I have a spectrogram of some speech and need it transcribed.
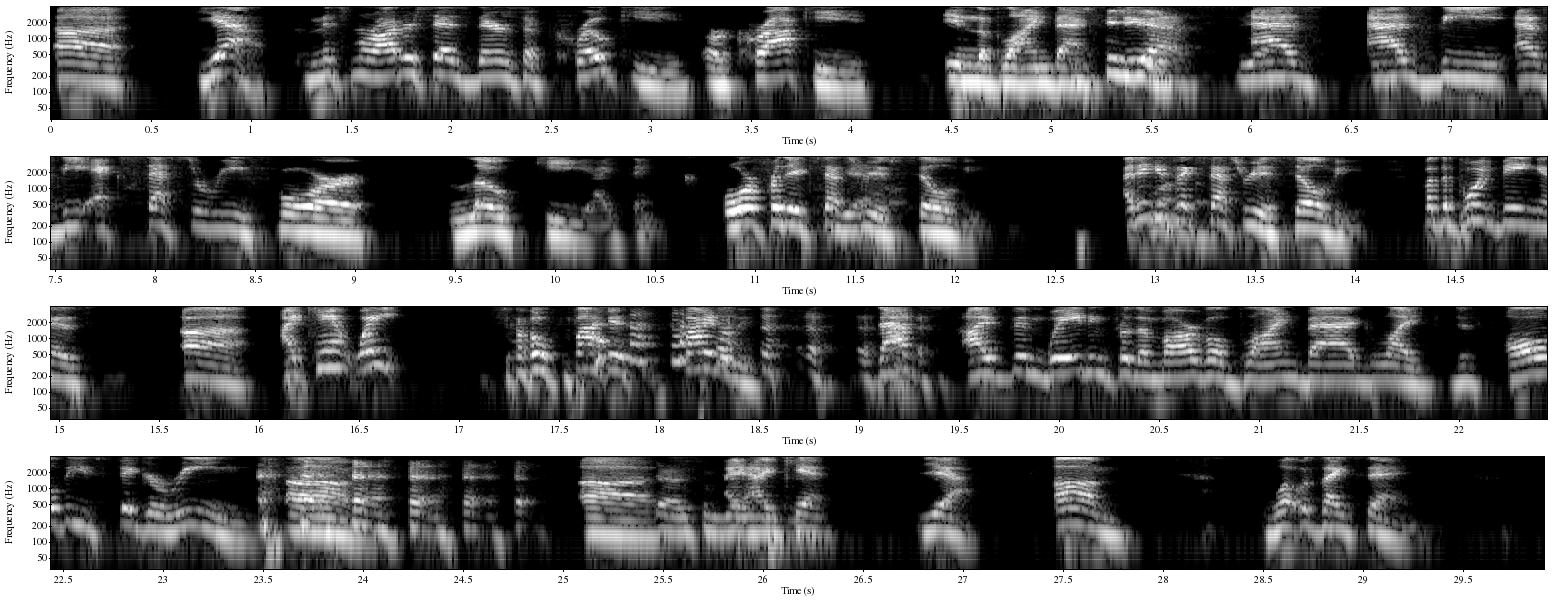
uh yeah, Miss Marauder says there's a croaky or crocky in the blind bags too yes, yes. as as the as the accessory for Loki, I think, or for the accessory Yeah. of Sylvie. I think it's accessory of Sylvie. But the point being is, uh, I can't wait. So fi- finally, that's I've been waiting for the Marvel blind bag, like just all these figurines. Um, uh, There was some I, I can't. Yeah. Um, what was I saying?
